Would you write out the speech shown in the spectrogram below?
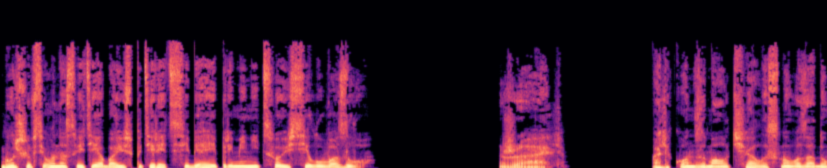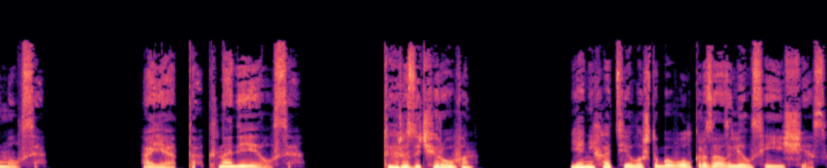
«Больше всего на свете я боюсь потерять себя и применить свою силу во зло». «Жаль». Алькон замолчал и снова задумался. «А я так надеялся». «Ты разочарован?» Я не хотела, чтобы волк разозлился и исчез,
